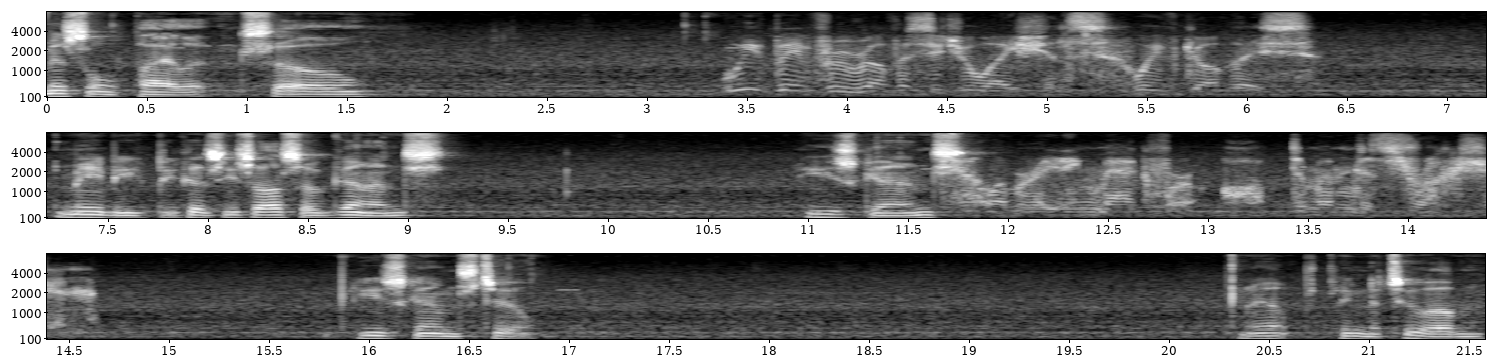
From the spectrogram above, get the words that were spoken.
missile pilot. So We've been through rougher situations. We've got this. maybe because he's also guns. He's guns. Calibrating mech for optimum destruction. He's guns too. Yep, between the two of them.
